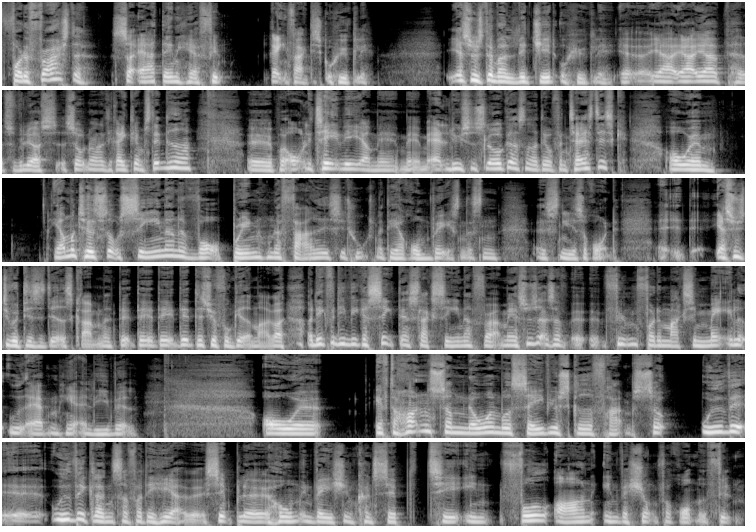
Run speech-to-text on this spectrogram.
For det første, så er den her film rent faktisk uhyggelig. Jeg synes, det var legit uhyggelig. Jeg, jeg, jeg, jeg havde selvfølgelig også så under de rigtige omstændigheder, øh, på ordentlig tv og med, med, med alt lyset slukket og sådan noget. Det var fantastisk. Og øh, jeg må tilstå scenerne, hvor Bryn hun er fanget i sit hus med det her rumvæsen, der sådan øh, sniger sig rundt. Øh, jeg synes, de var decideret skræmmende. Det, det, det, det, det synes jeg fungerede meget godt. Og det er ikke, fordi vi ikke har set den slags scener før, men jeg synes altså, øh, øh filmen får det maksimale ud af dem her alligevel. Og øh, efterhånden som No One Will Save You skrider frem, så øh, udvikler den sig fra det her øh, simple home invasion koncept til en full-on invasion for rummet film.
